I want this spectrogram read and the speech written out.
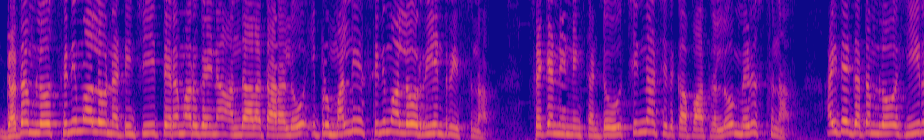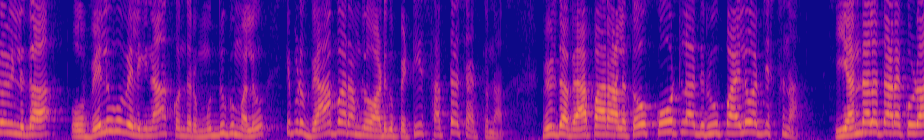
గతంలో సినిమాలో నటించి తెరమరుగైన అందాల తారలు ఇప్పుడు మళ్ళీ సినిమాల్లో రీఎంట్రీ ఇస్తున్నారు. సెకండ్ ఇన్నింగ్స్ అంటూ చిన్న చితక పాత్రల్లో మెరుస్తున్నారు. అయితే గతంలో హీరోయిన్లుగా ఓ వెలుగు వెలిగిన కొందరు ముద్దుగుమ్మలు ఇప్పుడు వ్యాపారంలో అడుగుపెట్టి సత్తా చాటుతున్నారు. వివిధ వ్యాపారాలతో కోట్లాది రూపాయలు ఆర్జిస్తున్నారు. ఈ అందాల తార కూడా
